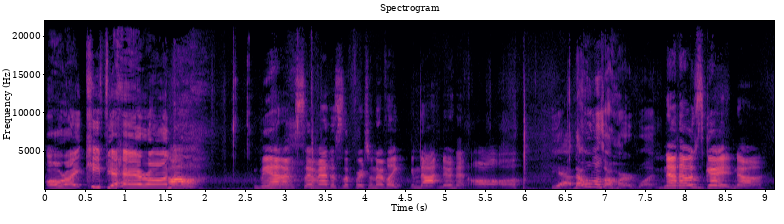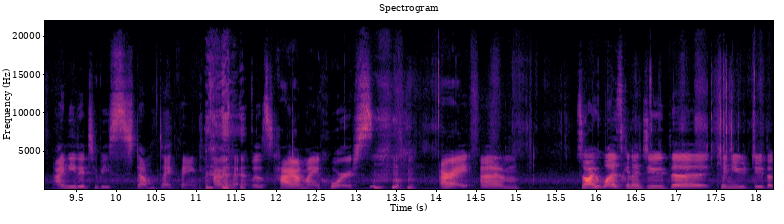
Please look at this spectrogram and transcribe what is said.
All right, keep your hair on. Oh, man, I'm so mad. This is the first one I've like not known at all. yeah, that one was a hard one. No, that was good. No, I needed to be stumped. I think I was high on my horse. All right. Um, so I was gonna do the. Can you do the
